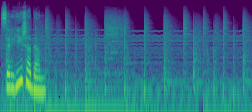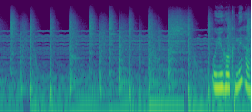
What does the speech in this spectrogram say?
Сергій Жадан. У його книгах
